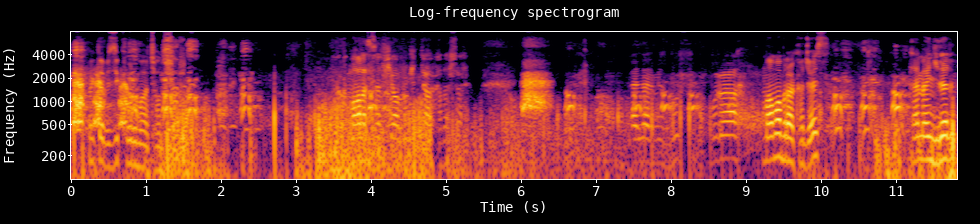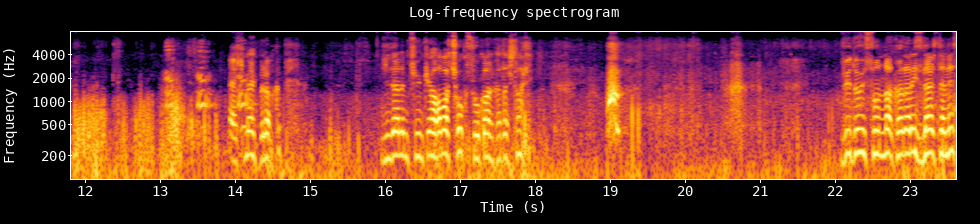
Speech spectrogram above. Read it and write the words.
köpek de bizi korumaya çalışıyor. Maalesef yavru gitti arkadaşlar. Ellerimiz buz. Buraya mama bırakacağız. Hemen gidelim. Ekmek bırakıp gidelim çünkü hava çok soğuk arkadaşlar. Videoyu sonuna kadar izlerseniz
